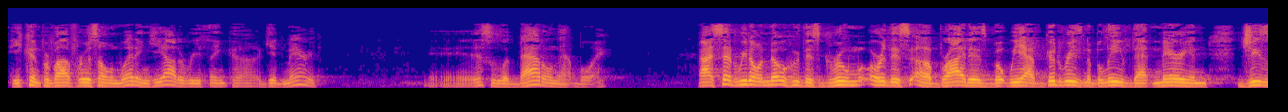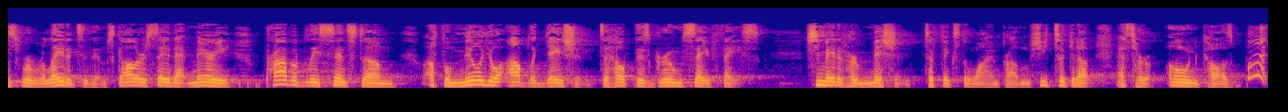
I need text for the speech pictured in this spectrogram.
He couldn't provide for his own wedding. He ought to rethink uh, getting married. This will look bad on that boy. I said we don't know who this groom or this uh, bride is, but we have good reason to believe that Mary and Jesus were related to them. Scholars say that Mary probably sensed um, a familial obligation to help this groom save face. She made it her mission to fix the wine problem. She took it up as her own cause, but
